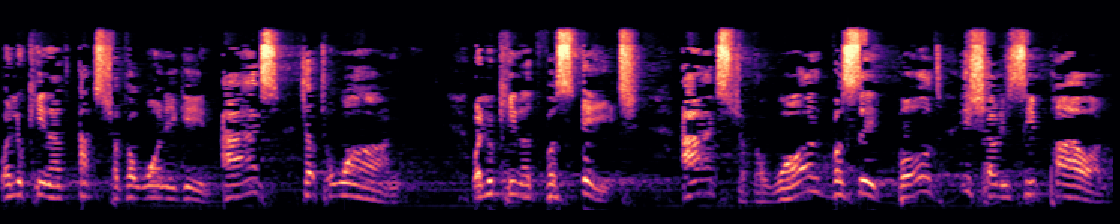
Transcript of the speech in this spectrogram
We're looking at Acts chapter 1 again. Acts chapter 1. We're looking at verse 8. Acts chapter 1 verse 8. But ye shall receive power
